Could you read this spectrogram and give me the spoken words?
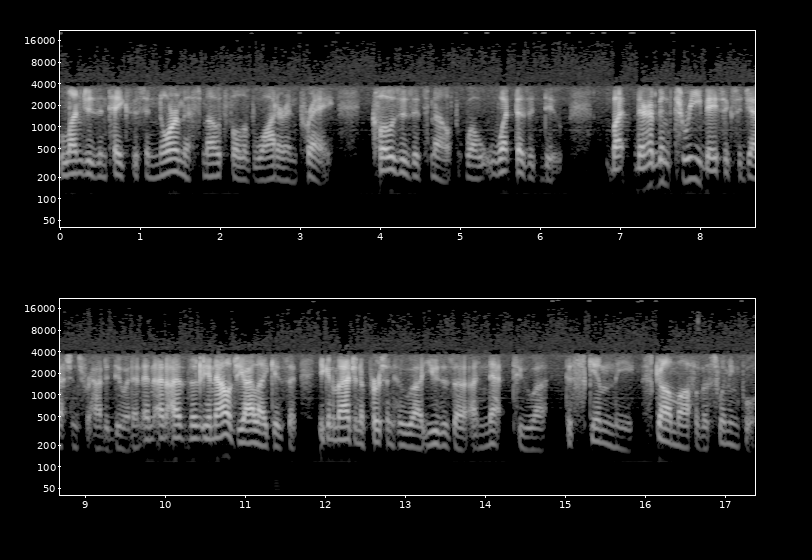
lunges and takes this enormous mouthful of water and prey, closes its mouth, well, what does it do? But there have been three basic suggestions for how to do it, and and, and I, the, the analogy I like is that you can imagine a person who uh, uses a, a net to uh, to skim the scum off of a swimming pool.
